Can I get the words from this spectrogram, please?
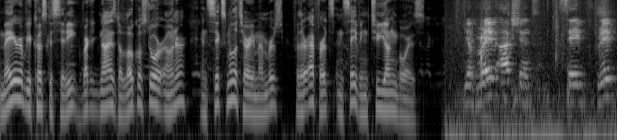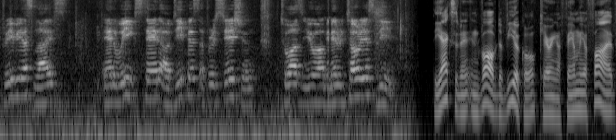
mayor of Yokosuka City recognized a local store owner and six military members for their efforts in saving two young boys. Your brave actions saved pre- previous lives, and we extend our deepest appreciation towards your meritorious deed. The accident involved a vehicle carrying a family of five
